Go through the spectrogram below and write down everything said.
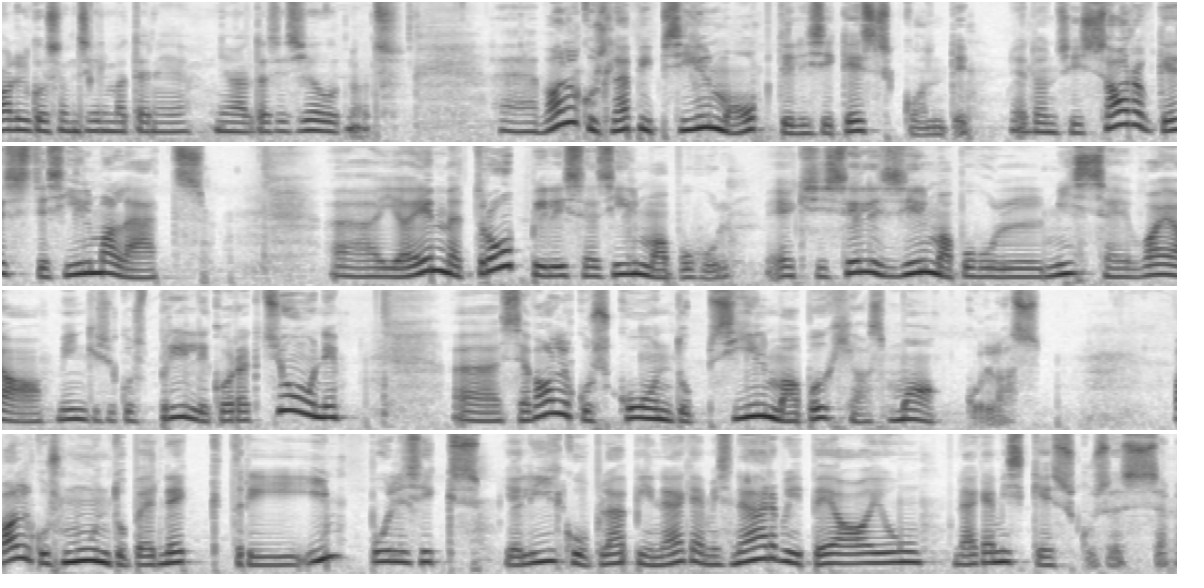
valgus on silmadeni nii-öelda siis jõudnud? valgus läbib silma optilisi keskkondi, need on siis sarvkest ja silmalääts Äh, ja emmetroopilise silma puhul, ehk siis sellise silma puhul, mis ei vaja mingisugust prillikorrektsiooni, äh, see valgus koondub silmapõhjas maakulas. valgus muundub elektriimpulsiks ja liigub läbi nägemisnärvi peaju nägemiskeskusesse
